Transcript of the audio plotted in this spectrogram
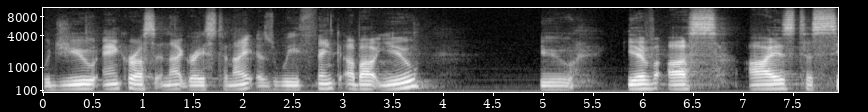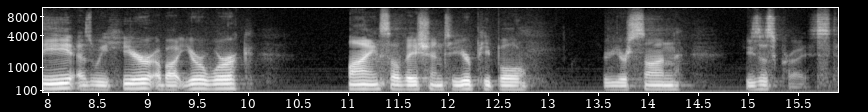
Would you anchor us in that grace tonight as we think about you? You give us eyes to see as we hear about your work, applying salvation to your people through your Son, Jesus Christ,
